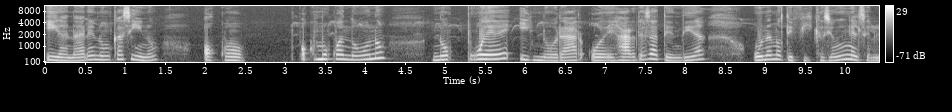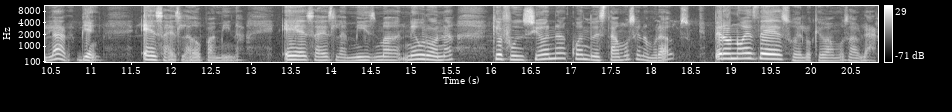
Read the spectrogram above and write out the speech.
y ganar en un casino, o como, o como cuando uno no puede ignorar o dejar desatendida una notificación en el celular. Bien, esa es la dopamina. Esa es la misma neurona que funciona cuando estamos enamorados. Pero no es de eso de lo que vamos a hablar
